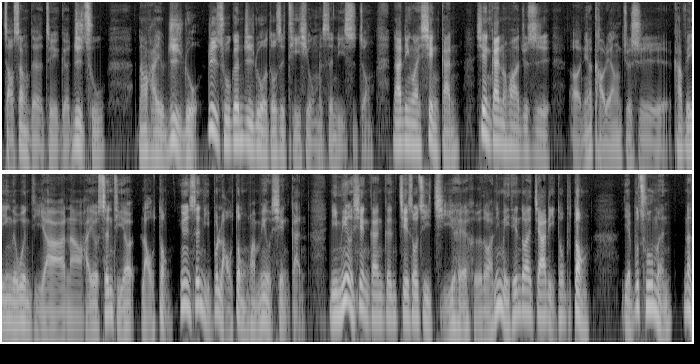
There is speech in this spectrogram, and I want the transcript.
早上的这个日出，然后还有日落，日出跟日落都是提醒我们生理时钟。那另外腺苷，腺苷的话就是。呃，你要考量就是咖啡因的问题啊，然后还有身体要劳动，因为身体不劳动的话，没有腺苷，你没有腺苷跟接收器集合的话，你每天都在家里都不动，也不出门，那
